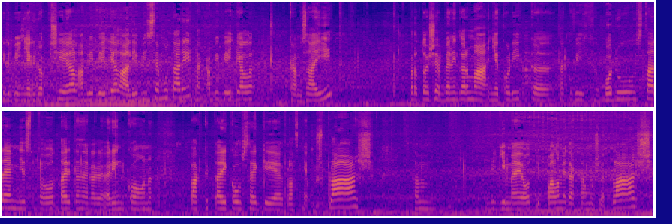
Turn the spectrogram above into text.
Kdyby někdo přijel, aby věděl a líbí se mu tady, tak aby věděl, kam zajít. Protože Benidorm má několik eh, takových bodů. Staré město, tady ten Rincon, pak tady kousek je vlastně už pláž. Tam vidíme, jo, ty palmy, tak tam už je pláž.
